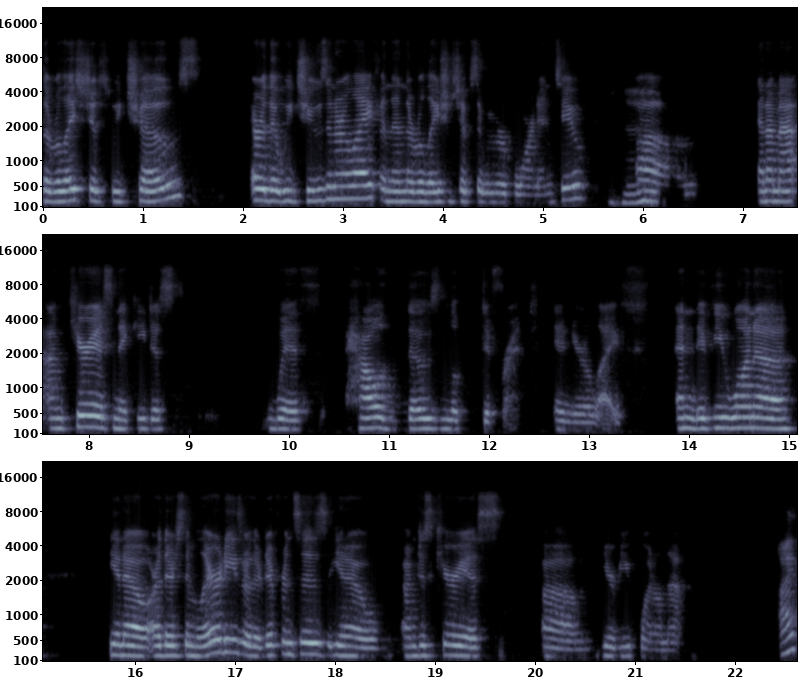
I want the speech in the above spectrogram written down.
the relationships we chose or that we choose in our life and then the relationships that we were born into. Mm-hmm. um, and i'm at, i'm curious nikki just with how those look different in your life. And if you want to you know are there similarities? Are there differences? You know i'm just curious um, your viewpoint on that. I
